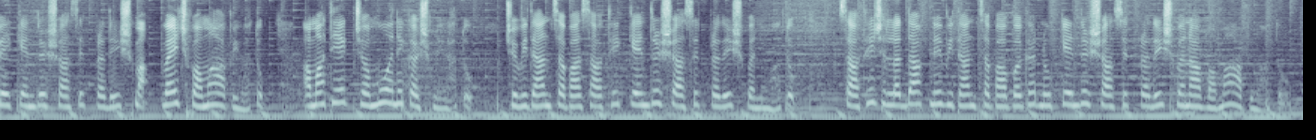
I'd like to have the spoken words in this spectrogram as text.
બે કેન્દ્ર શાસિત પ્રદેશમાં વહેંચવામાં આવ્યું હતું. આમાંથી એક જમ્મુ અને કાશ્મીર હતું, જે વિધાનસભા સાથે કેન્દ્ર શાસિત પ્રદેશ બન્યું હતું. સાથે જ લદ્દાખને વિધાનસભા વગરનું કેન્દ્ર શાસિત પ્રદેશ બનાવવામાં આવ્યું હતું.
